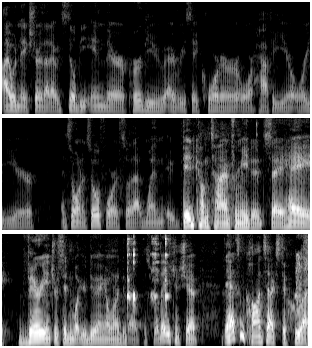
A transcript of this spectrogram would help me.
I would make sure that I would still be in their purview every, say, quarter or half a year or a year and so on and so forth, so that when it did come time for me to say, hey, very interested in what you're doing, I want to develop this relationship, they had some context to who I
